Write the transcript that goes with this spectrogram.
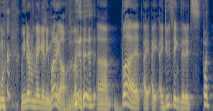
we never make any money off of them. Um, but I, I, I do think that it's But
